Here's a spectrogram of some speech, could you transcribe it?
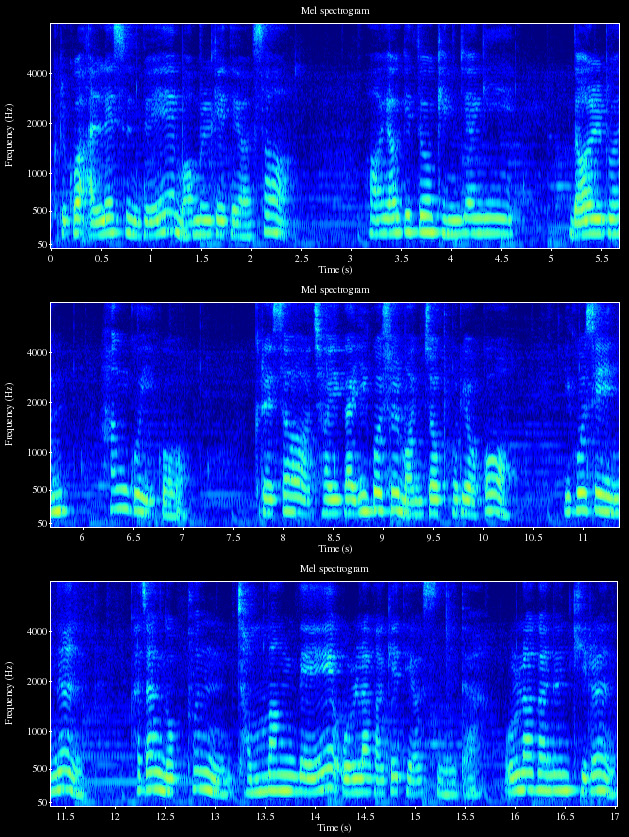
그리고 알레순드에 머물게 되어서 어, 여기도 굉장히 넓은 항구이고 그래서 저희가 이곳을 먼저 보려고 이곳에 있는 가장 높은 전망대에 올라가게 되었습니다. 올라가는 길은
